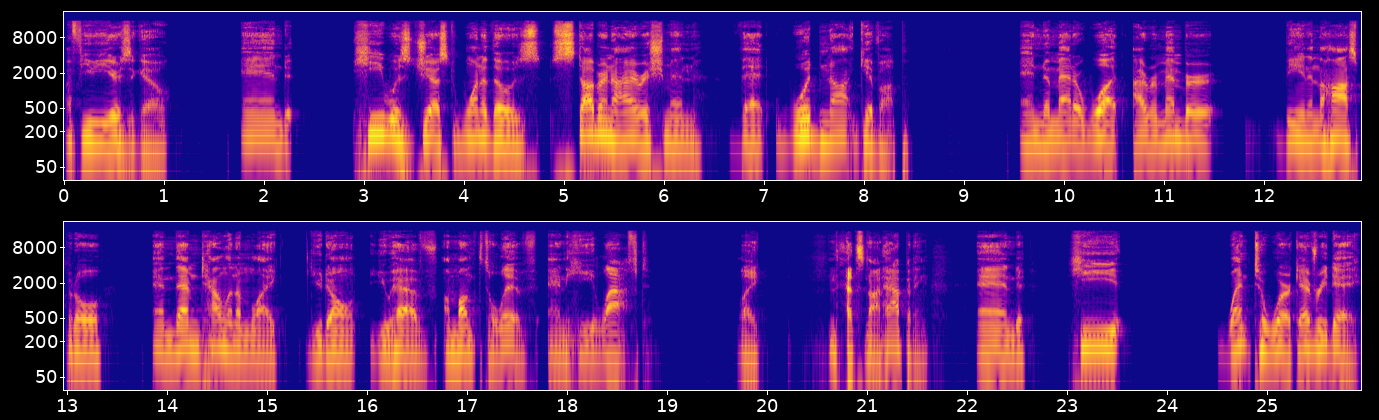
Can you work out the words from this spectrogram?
a few years ago, and he was just one of those stubborn Irishmen that would not give up. And no matter what, I remember being in the hospital and them telling him, like, you don't you have a month to live and he laughed like that's not happening and he went to work every day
